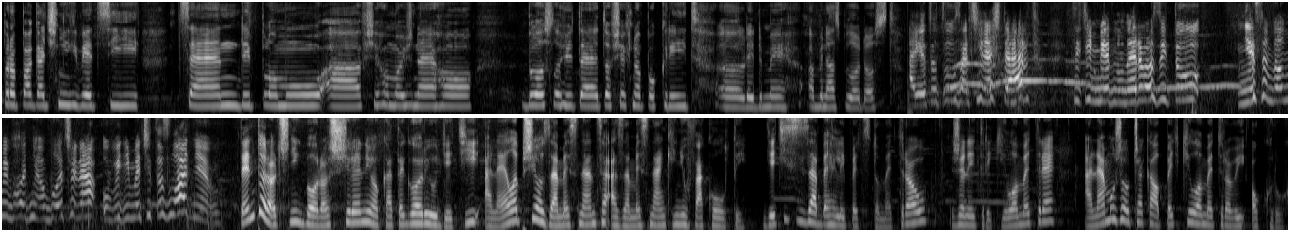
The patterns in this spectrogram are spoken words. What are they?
propagačních věcí, cen, diplomů a všeho možného bylo složité to všechno pokrýt eh, lidmi, aby nás bylo dost. A je to tu, začína štart, cítím jednu nervozitu, nie som veľmi vhodne oblečená, uvidíme, či to zvládnem. Tento ročník bol rozšírený o kategóriu detí a najlepšieho zamestnanca a zamestnankyňu fakulty. Deti si zabehli 500 metrov, ženy 3 kilometre a na mužov čakal 5-kilometrový okruh.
